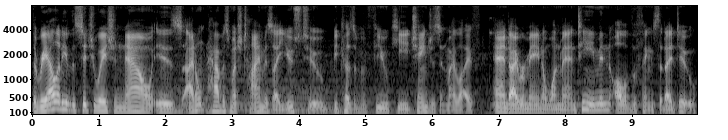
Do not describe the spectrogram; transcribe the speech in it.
The reality of the situation now is I don't have as much time as I used to because of a few key changes in my life, and I remain a one man team in all of the things that I do.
